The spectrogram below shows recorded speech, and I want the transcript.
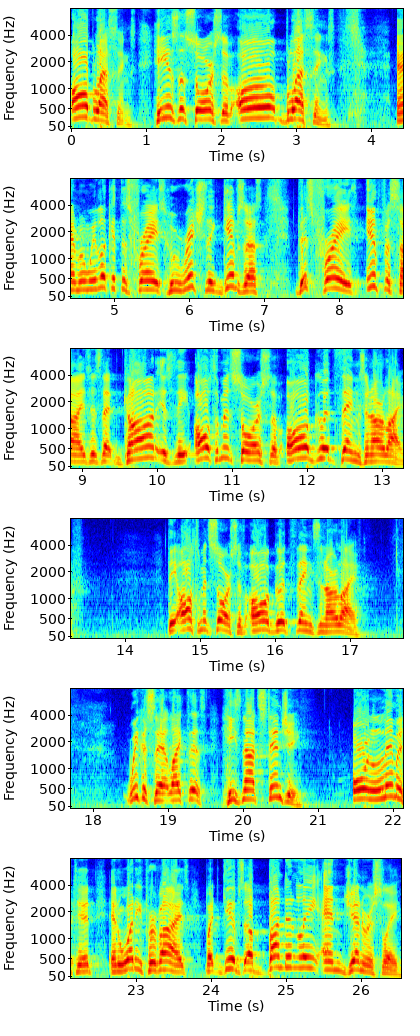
All blessings. He is the source of all blessings. And when we look at this phrase, who richly gives us, this phrase emphasizes that God is the ultimate source of all good things in our life. The ultimate source of all good things in our life. We could say it like this He's not stingy or limited in what He provides, but gives abundantly and generously.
